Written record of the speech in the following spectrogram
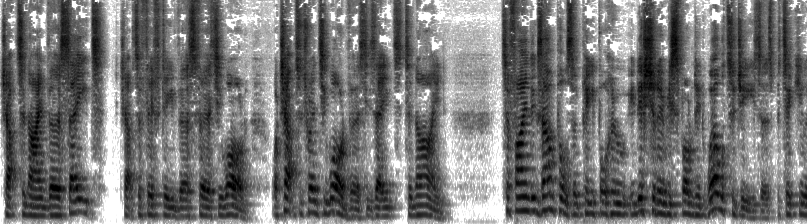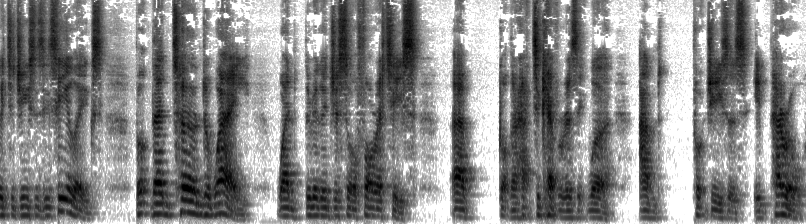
chapter 9, verse 8, chapter 15, verse 31, or chapter 21, verses 8 to 9, to find examples of people who initially responded well to Jesus, particularly to Jesus' healings, but then turned away when the religious authorities uh, got their act together, as it were, and put Jesus in peril.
